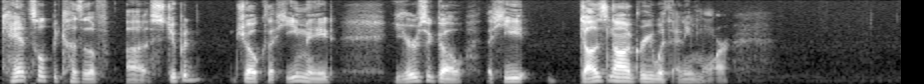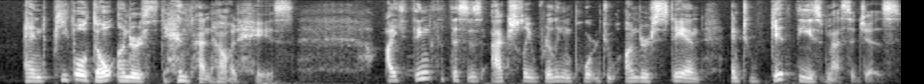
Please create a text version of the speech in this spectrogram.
canceled because of a stupid joke that he made years ago that he does not agree with anymore. And people don't understand that nowadays. I think that this is actually really important to understand and to get these messages,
